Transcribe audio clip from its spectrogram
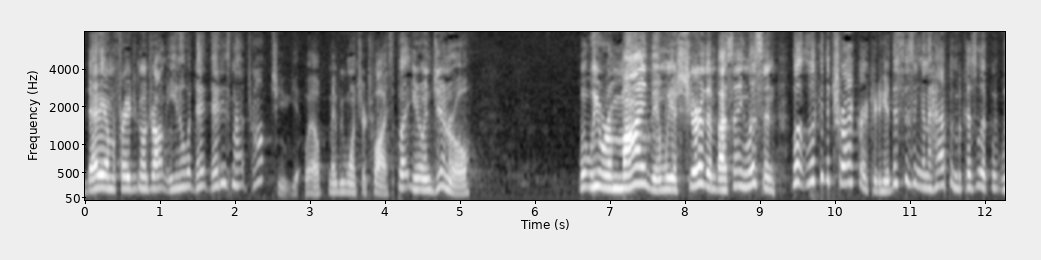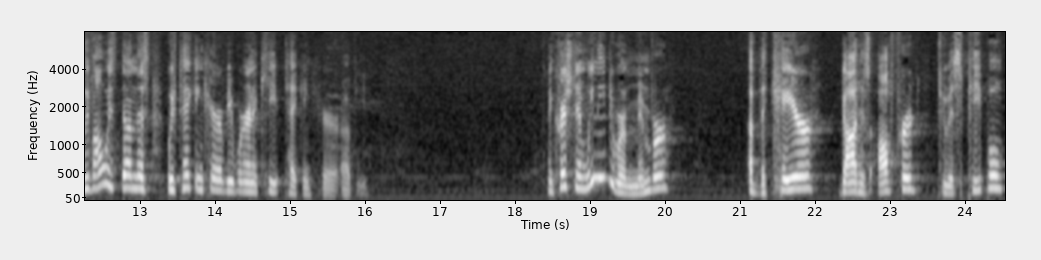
Daddy, I'm afraid you're going to drop me. You know what? Daddy's not dropped you yet. Well, maybe once or twice. But, you know, in general, we remind them, we assure them by saying, listen, look, look at the track record here. This isn't going to happen because, look, we, we've always done this. We've taken care of you. We're going to keep taking care of you. And, Christian, we need to remember of the care God has offered to his people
